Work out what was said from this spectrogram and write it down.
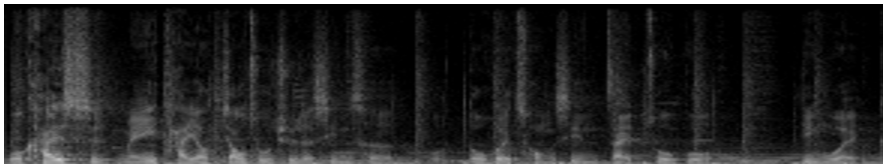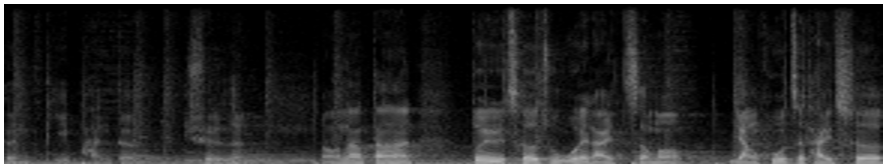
我开始每一台要交出去的新车，我都会重新再做过定位跟底盘的确认。然后，那当然，对于车主未来怎么养护这台车，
